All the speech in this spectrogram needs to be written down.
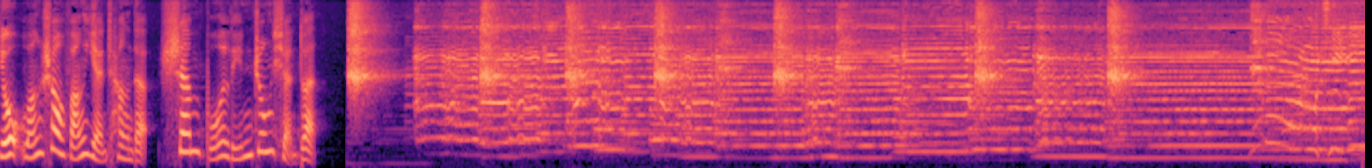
由王少舫演唱的《山伯临终》选段。reality.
